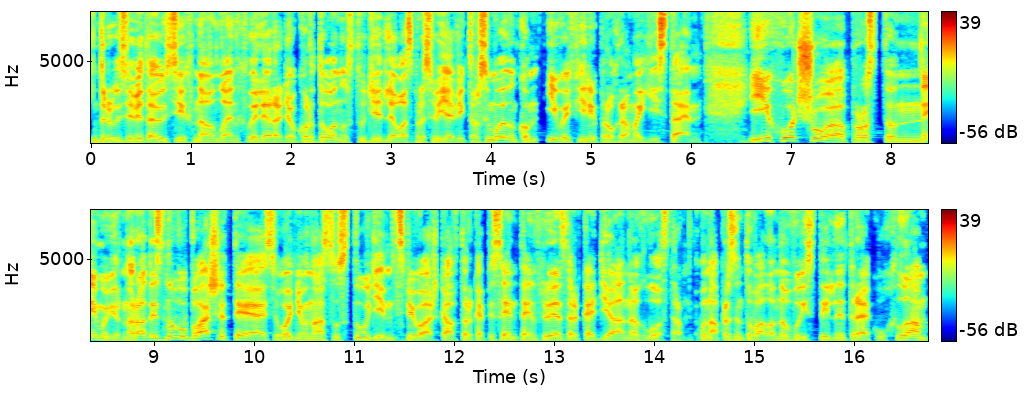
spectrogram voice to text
Друзі, вітаю всіх на онлайн хвилі Радіо Кордон. У студії для вас працює я Віктор Самойленко і в ефірі програма «Гість Тайм». І хочу е, просто неймовірно радий знову бачити сьогодні. У нас у студії співачка, авторка пісень та інфлюенсерка Діана Глостер. Вона презентувала новий стильний трек у хлам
